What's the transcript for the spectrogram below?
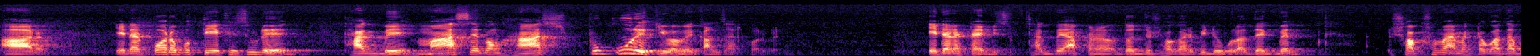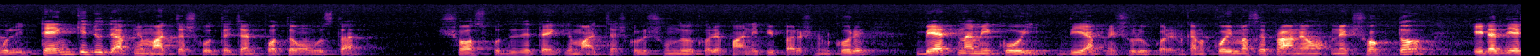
আর এটার পরবর্তী এপিসোডে থাকবে মাছ এবং হাঁস পুকুরে কীভাবে কালচার করবেন। এটার একটা এপিসোড থাকবে আপনারা ধৈর্য সহকারে ভিডিওগুলো দেখবেন। সবসময় আমি একটা কথা বলি, ট্যাঙ্কে যদি আপনি মাছ চাষ করতে চান, প্রথম অবস্থা সহজ পদ্ধতিতে ট্যাঙ্কে মাছ চাষ করলে সুন্দর করে পানি প্রিপারেশন করে ভিয়েতনামি কই দিয়ে আপনি শুরু করেন। কারণ কই মাছের প্রাণে অনেক শক্ত, এটা দিয়ে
